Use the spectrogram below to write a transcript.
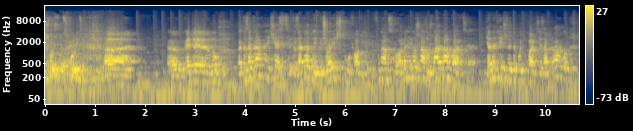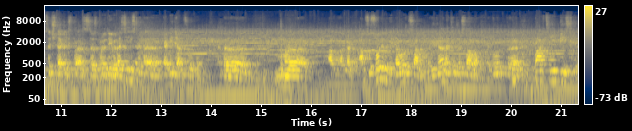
что, что спорить. Э, э, это, ну, это затратная часть, это затратная по человеческому фактору, по финансовому. Она не нужна, нужна одна партия. Я надеюсь, что это будет партия за правду в сочетании с, с справедливой Россией, с э, комедией абсурда. Это э, как обсусоливание того же самого, игра на тех же словах. Это вот э, партии бесия,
